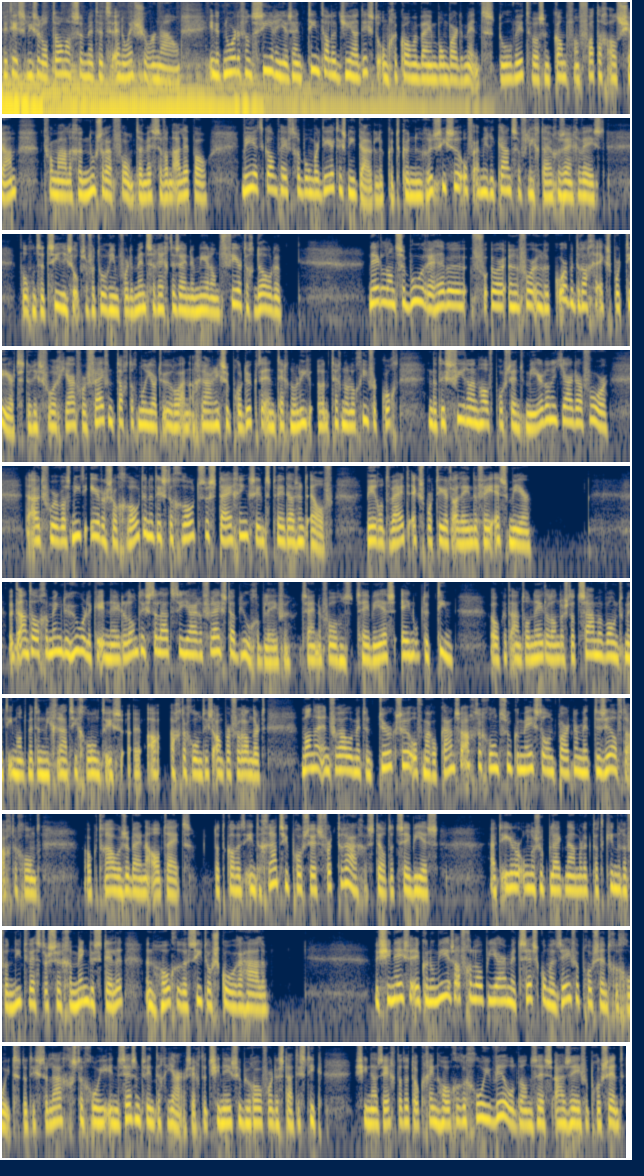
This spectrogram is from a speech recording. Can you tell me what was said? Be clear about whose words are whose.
Speaker 1: Dit is Lieselot Thomassen met het NOS-journaal. In het noorden van Syrië zijn tientallen jihadisten omgekomen bij een bombardement. Doelwit was een kamp van Fatah al-Sham, het voormalige Nusra-front ten westen van Aleppo. Wie het kamp heeft gebombardeerd is niet duidelijk. Het kunnen Russische of Amerikaanse vliegtuigen zijn geweest. Volgens het Syrische Observatorium voor de Mensenrechten zijn er meer dan 40 doden. Nederlandse boeren hebben voor een, voor een recordbedrag geëxporteerd. Er is vorig jaar voor 85 miljard euro aan agrarische producten en technologie, eh, technologie verkocht. En dat is 4,5 procent meer dan het jaar daarvoor. De uitvoer was niet eerder zo groot en het is de grootste stijging sinds 2011. Wereldwijd exporteert alleen de VS meer. Het aantal gemengde huwelijken in Nederland is de laatste jaren vrij stabiel gebleven. Het zijn er volgens het CBS 1 op de 10. Ook het aantal Nederlanders dat samenwoont met iemand met een migratiegrond is, uh, achtergrond is amper veranderd. Mannen en vrouwen met een Turkse of Marokkaanse achtergrond zoeken meestal een partner met dezelfde achtergrond. Ook trouwen ze bijna altijd. Dat kan het integratieproces vertragen, stelt het CBS. Uit eerder onderzoek blijkt namelijk dat kinderen van niet-westerse gemengde stellen een hogere CITO-score halen. De Chinese economie is afgelopen jaar met 6,7 procent gegroeid. Dat is de laagste groei in 26 jaar, zegt het Chinese Bureau voor de Statistiek. China zegt dat het ook geen hogere groei wil dan 6 à 7 procent.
